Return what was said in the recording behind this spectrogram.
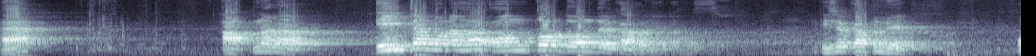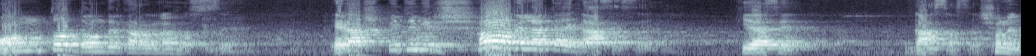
হ্যাঁ? আপনারা, এইটা মনে হয় অন্তর্দ্বন্দ্বের কারণে এটা হচ্ছে। কিসের কারণে? অন্তর্দ্বন্দ্বের কারণে হচ্ছে। এরা পৃথিবীর সব এলাকায় গাছ আছে। কি আছে? গাছ আছে। শোনেন,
